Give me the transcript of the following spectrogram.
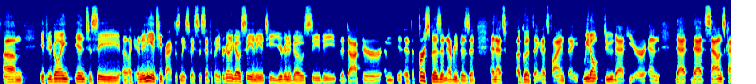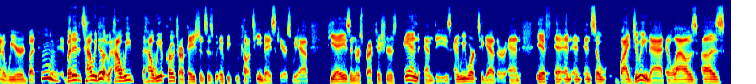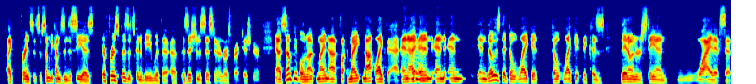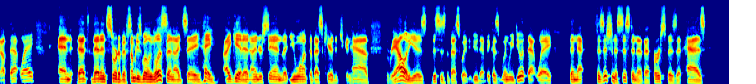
um, if you're going in to see uh, like an ENT practice, let me say specifically, if you're going to go see an ENT, you're going to go see the the doctor um, at the first visit and every visit, and that's a good thing. That's fine thing. We don't do that here, and that that sounds kind of weird, but mm. but it's how we do it. How we how we approach our patients is we, we call it team based care. So we have PAs and nurse practitioners and MDs, and we work together. And if and and and so by doing that, it allows us like for instance if somebody comes in to see us their first visit is going to be with a, a, physician assistant or nurse practitioner. Now some people not, might not might not like that and i mm-hmm. and and and and those that don't like it don't like it because they don't understand why that's set up that way. And that then it's sort of if somebody's willing to listen i'd say hey i get it. I understand that you want the best care that you can have. The reality is this is the best way to do that because when we do it that way then that physician assistant at that first visit has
